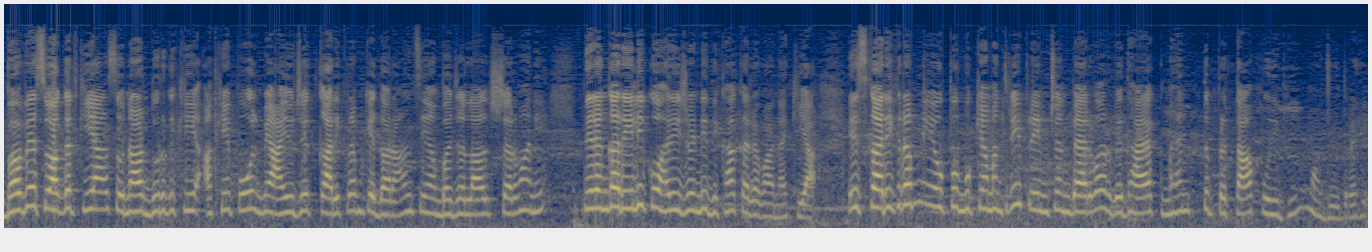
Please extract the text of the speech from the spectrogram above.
भव्य स्वागत किया। सोनार दुर्ग की अखेपोल में आयोजित कार्यक्रम के दौरान सीएम भजनलाल शर्मा ने तिरंगा रैली को हरी झंडी दिखाकर रवाना किया। इस कार्यक्रम में उप मुख्यमंत्री प्रेमचंद बैरवा और विधायक महंत प्रताप पुरी भी मौजूद रहे।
